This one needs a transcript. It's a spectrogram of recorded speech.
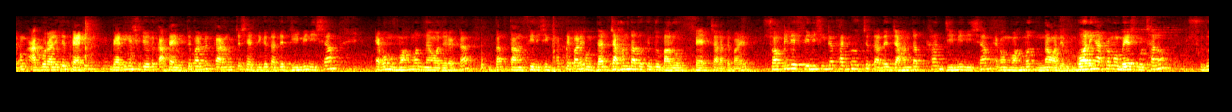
এবং আকবর আলীকে ব্যাটিং ব্যাটিংয়ে সেটি হয়তো কাটায় উঠতে পারবেন। কারণ হচ্ছে শেষ দিকে তাদের জিমিন ইসাম এবং মোহাম্মদ নেওয়াজের একটা দা- দারুণ ফিনিশিং থাকতে পারে এবং জাহানদাদও কিন্তু ভালো ব্যাট চালাতে পারে। সব মিলিয়ে ফিনিশিংটা থাকবে হচ্ছে তাদের জাহানদাদ খান, জিমি, নিশাম এবং মোহাম্মদ নওয়াজের। বোলিং আক্রমণ বেশ গোছানো। শুধু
